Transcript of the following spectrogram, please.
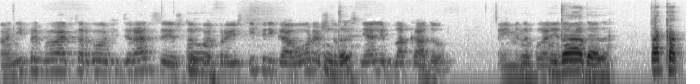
Они прибывают в торговой федерации, чтобы ну, провести переговоры, чтобы да. сняли блокаду. А именно планету. Да, да, да так как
